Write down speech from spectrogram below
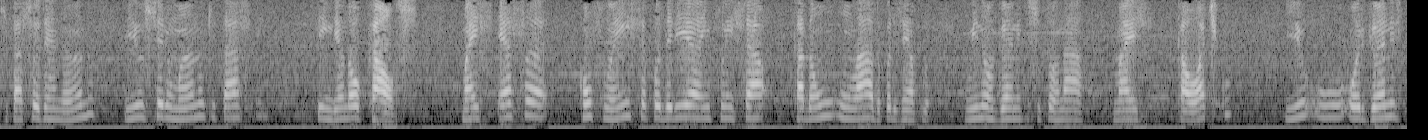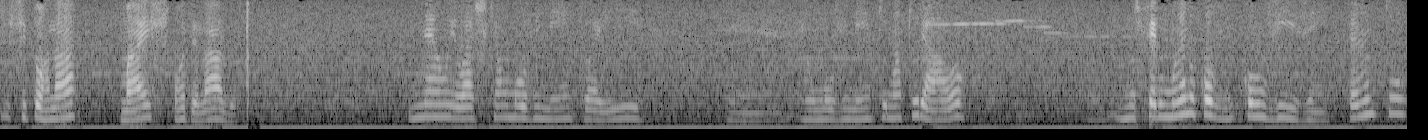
que está se ordenando e o ser humano que está tendendo ao caos. Mas essa confluência poderia influenciar cada um um lado, por exemplo, o inorgânico se tornar mais caótico e o orgânico se tornar mais ordenado. Não, eu acho que é um movimento aí, é, é um movimento natural. No ser humano conv- convivem tanto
